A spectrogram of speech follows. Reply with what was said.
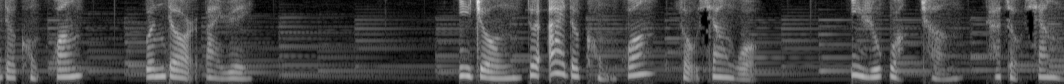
的恐慌，温德尔·拜瑞。一种对爱的恐慌走向我，一如往常，它走向我，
